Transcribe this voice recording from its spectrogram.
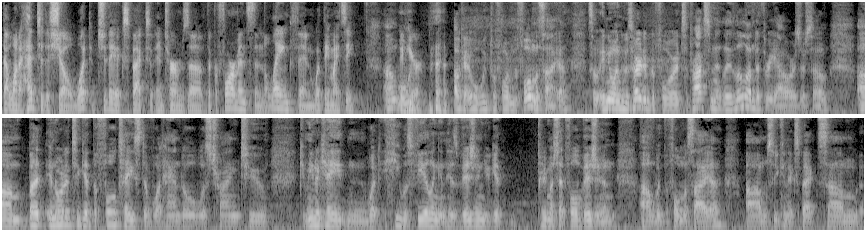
that want to head to the show, what should they expect in terms of the performance and the length and what they might see? Um, well, here. okay, well, we perform the full Messiah. So anyone who's heard it before, it's approximately a little under three hours or so. Um, but in order to get the full taste of what Handel was trying to communicate and what he was feeling in his vision, you get pretty much that full vision um, with the full Messiah. Um, so you can expect some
